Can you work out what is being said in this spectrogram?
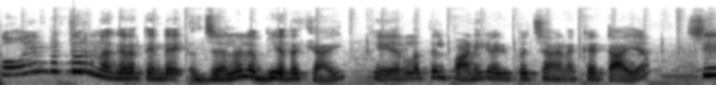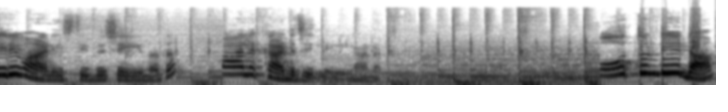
കോയമ്പത്തൂർ നഗരത്തിന്റെ ജലലഭ്യതയ്ക്കായി കേരളത്തിൽ പണി കഴിപ്പിച്ച അണക്കെട്ടായ ശിരുവാണി സ്ഥിതി ചെയ്യുന്നത് പാലക്കാട് ജില്ലയിലാണ്. Pothundi dam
